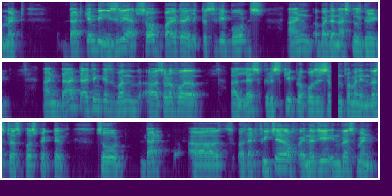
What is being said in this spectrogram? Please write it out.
met that can be easily absorbed by the electricity boards and by the national grid and that I think is one uh, sort of a, a, less risky proposition from an investor's perspective. So that uh, that feature of energy investment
